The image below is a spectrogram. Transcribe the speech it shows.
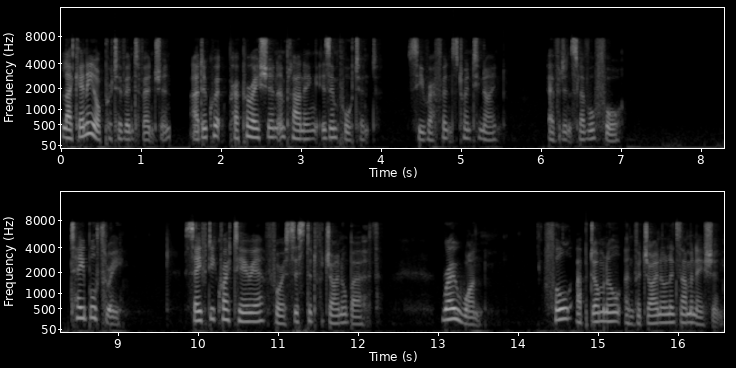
Like any operative intervention, Adequate preparation and planning is important. See reference 29. Evidence level 4. Table 3. Safety criteria for assisted vaginal birth. Row 1. Full abdominal and vaginal examination.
